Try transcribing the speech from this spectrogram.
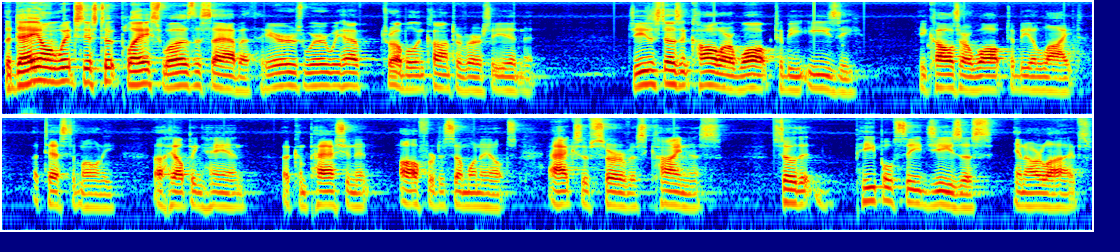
The day on which this took place was the Sabbath. Here's where we have trouble and controversy, isn't it? Jesus doesn't call our walk to be easy, He calls our walk to be a light, a testimony, a helping hand, a compassionate offer to someone else, acts of service, kindness, so that people see Jesus in our lives.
